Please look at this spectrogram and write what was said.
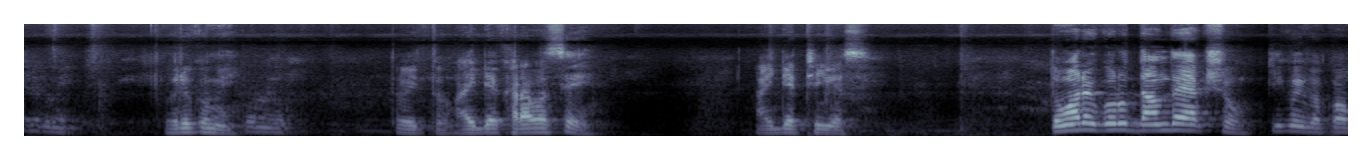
এরকমই, ওই রকমই তো এই তো আইডিয়া খারাপ আছে? আইডিয়া ঠিক আছে। তোমার ওই গরুর দাম দেয় একশো। কি কইবা কও।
